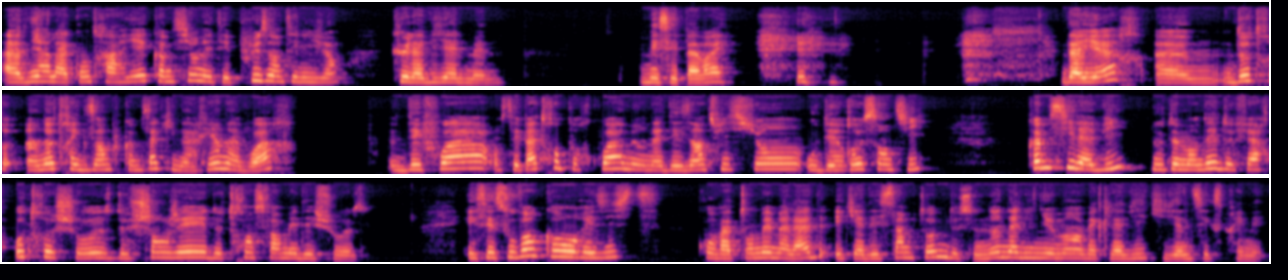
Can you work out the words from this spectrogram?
à venir la contrarier comme si on était plus intelligent que la vie elle-même. Mais c'est pas vrai. D'ailleurs, euh, un autre exemple comme ça qui n'a rien à voir. Des fois, on ne sait pas trop pourquoi, mais on a des intuitions ou des ressentis, comme si la vie nous demandait de faire autre chose, de changer, de transformer des choses. Et c'est souvent quand on résiste qu'on va tomber malade et qu'il y a des symptômes de ce non-alignement avec la vie qui viennent s'exprimer.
